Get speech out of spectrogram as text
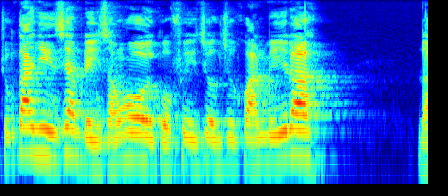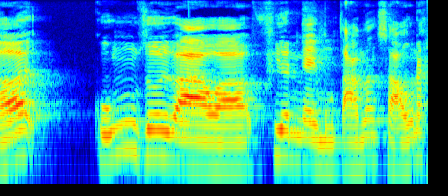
Chúng ta nhìn xem đỉnh sóng hồi của thị trường chứng khoán Mỹ đây. Đấy, cũng rơi vào à, phiên ngày 8 tháng 6 này.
